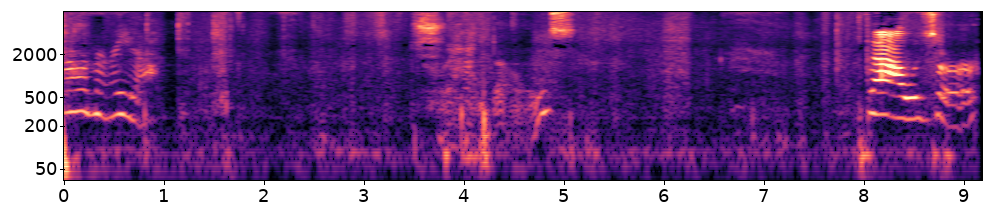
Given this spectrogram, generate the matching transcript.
Calamaria. Dragons. Bowser.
